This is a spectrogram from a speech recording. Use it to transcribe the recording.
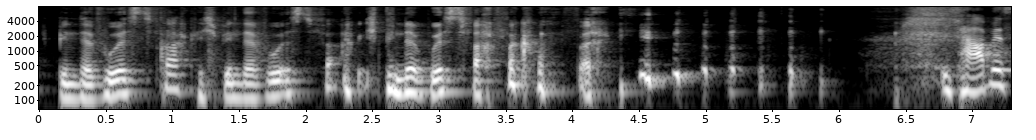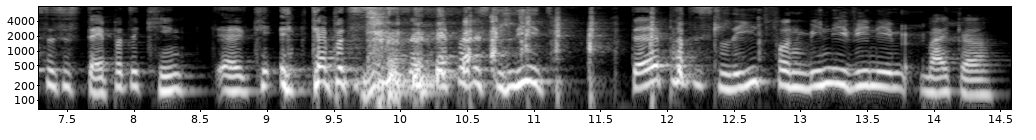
Ich bin der Wurstfach, ich bin der Wurstfach, ich bin der Wurstfachverkäuferin. Ich habe jetzt dieses depperte Kind, äh, Ki- deppertes, nein, deppertes Lied. Deppertes Lied von Mini Winnie Maika.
